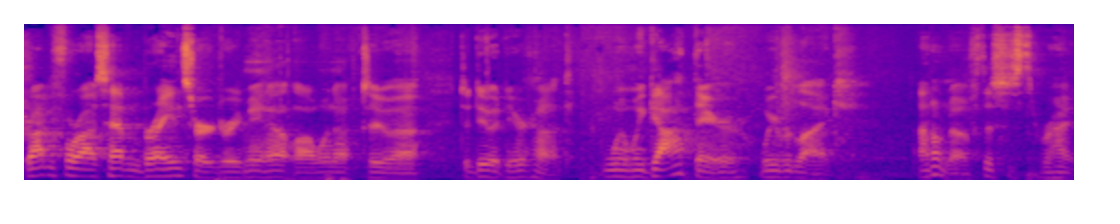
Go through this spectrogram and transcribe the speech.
right before I was having brain surgery, me and Outlaw went up to uh, to do a deer hunt. When we got there, we were like, I don't know if this is the right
